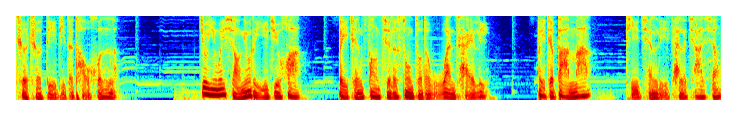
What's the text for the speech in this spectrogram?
彻彻底底的逃婚了。就因为小妞的一句话，北辰放弃了送走的五万彩礼，背着爸妈。提前离开了家乡。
